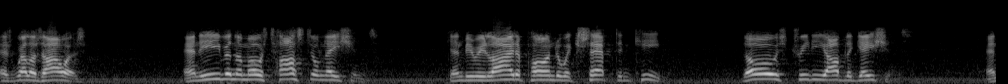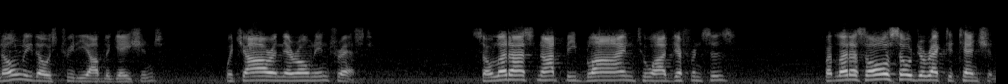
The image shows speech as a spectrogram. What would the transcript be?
as well as ours. And even the most hostile nations can be relied upon to accept and keep those treaty obligations, and only those treaty obligations, which are in their own interest. So let us not be blind to our differences, but let us also direct attention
